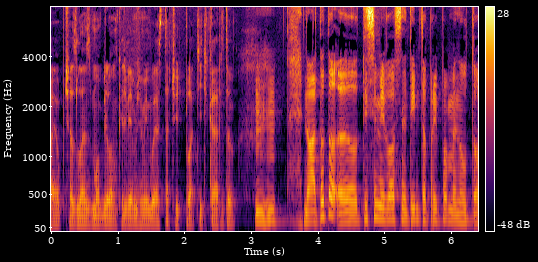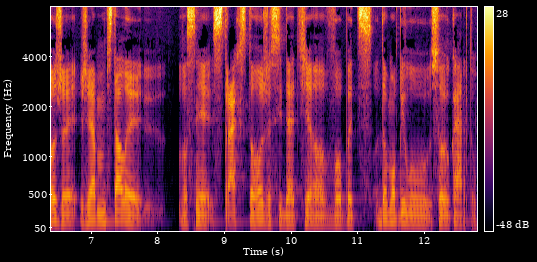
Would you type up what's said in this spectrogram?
aj občas len s mobilom, keď viem, že mi bude stačiť platiť kartou. Mm-hmm. No a toto, uh, ty si mi vlastne týmto pripomenul to, že, že ja mám stále vlastne strach z toho, že si dať uh, vôbec do mobilu svoju kartu.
